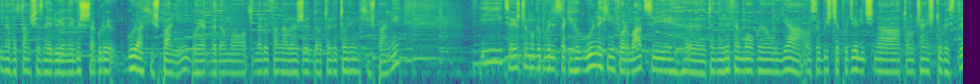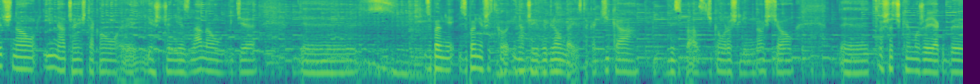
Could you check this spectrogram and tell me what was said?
i nawet tam się znajduje najwyższa góry, góra Hiszpanii, bo jak wiadomo Teneryfa należy do terytorium Hiszpanii i co jeszcze mogę powiedzieć z takich ogólnych informacji? E, Teneryfę mogę ja osobiście podzielić na tą część turystyczną i na część taką e, jeszcze nieznaną, gdzie e, zupełnie, zupełnie wszystko inaczej wygląda. Jest taka dzika wyspa z dziką roślinnością, troszeczkę może jakby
